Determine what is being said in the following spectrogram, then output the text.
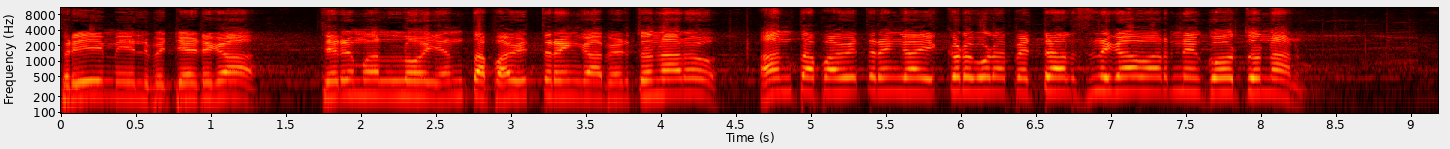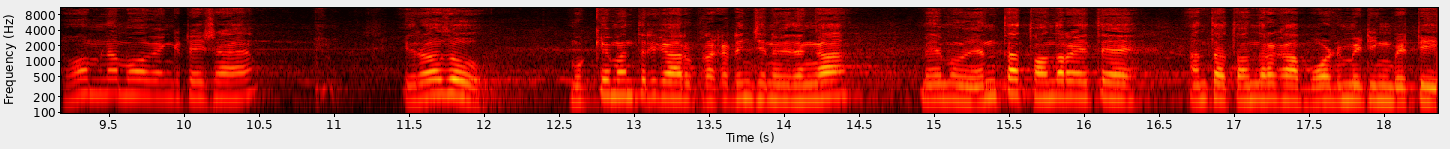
ఫ్రీ మీల్ పెట్టేట్టుగా తిరుమలలో ఎంత పవిత్రంగా పెడుతున్నారో అంత పవిత్రంగా ఇక్కడ కూడా పెట్టాల్సిందిగా వారిని నేను కోరుతున్నాను. ఓం నమో వెంకటేశాయ. ఈరోజు ముఖ్యమంత్రి గారు ప్రకటించిన విధంగా మేము ఎంత తొందర అయితే అంత తొందరగా బోర్డు మీటింగ్ పెట్టి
